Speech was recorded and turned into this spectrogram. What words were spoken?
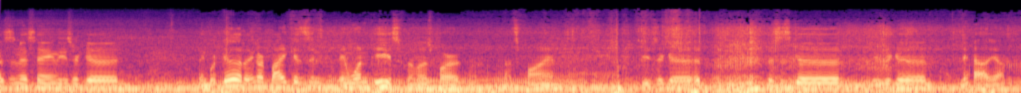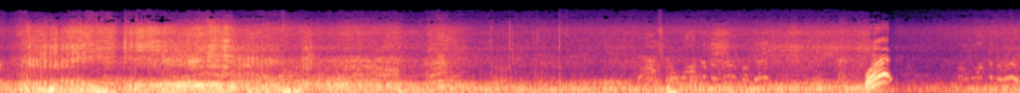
This is missing. These are good. I think we're good. I think our bike is in, in one piece for the most part. That's fine. These are good. This is good. These are good. Yeah, yeah. What? Don't walk on the roof.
